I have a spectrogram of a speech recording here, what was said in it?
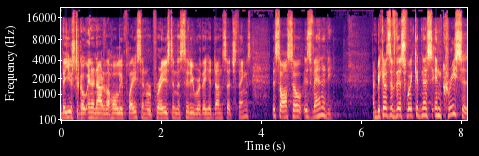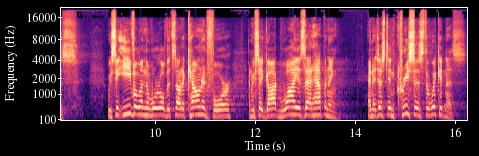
They used to go in and out of the holy place and were praised in the city where they had done such things. This also is vanity. And because of this, wickedness increases. We see evil in the world that's not accounted for, and we say, God, why is that happening? And it just increases the wickedness.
